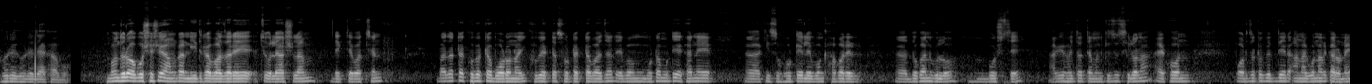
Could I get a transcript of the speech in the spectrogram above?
ঘুরে ঘুরে দেখাবো। বন্ধুরা, অবশেষে আমরা নিদ্রা বাজারে চলে আসলাম, দেখতে পাচ্ছেন। বাজারটা খুব একটা বড় নয়, খুব একটা ছোট একটা বাজার এবং মোটামুটি এখানে কিছু হোটেল এবং খাবারের দোকানগুলো বসছে। আগে হয়তো তেমন কিছু ছিল না, এখন পর্যটকদের আনাগোনার কারণে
